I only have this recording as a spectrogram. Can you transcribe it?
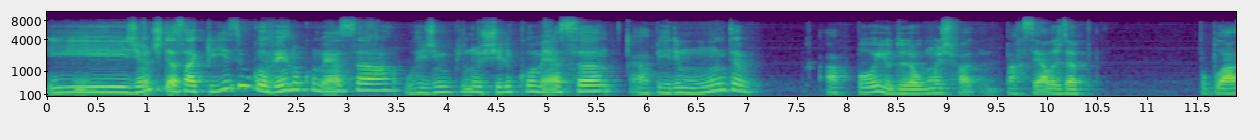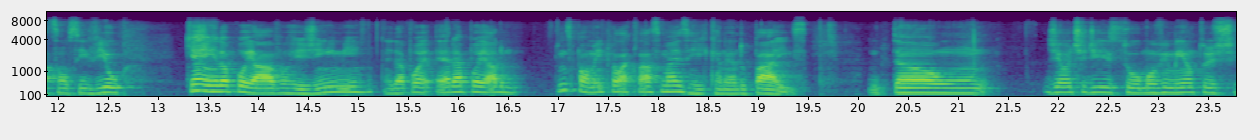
E diante dessa crise, o governo começa, o regime no Chile começa a perder muito apoio de algumas parcelas da população civil que ainda apoiava o regime, ele era apoiado principalmente pela classe mais rica né, do país. Então, diante disso, movimentos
